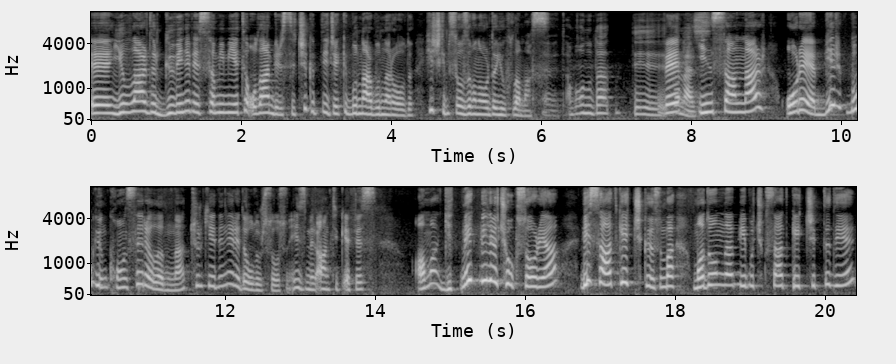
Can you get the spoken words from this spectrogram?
e, yıllardır güveni ve samimiyeti olan birisi çıkıp diyecek ki bunlar bunlar oldu. Hiç kimse o zaman orada yuhlamaz. Evet, ama onu da e, Ve demez. insanlar oraya bir bugün konser alanına Türkiye'de nerede olursa olsun İzmir, Antik, Efes ama gitmek bile çok zor ya. Bir saat geç çıkıyorsun. Bak Madonna bir buçuk saat geç çıktı diye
